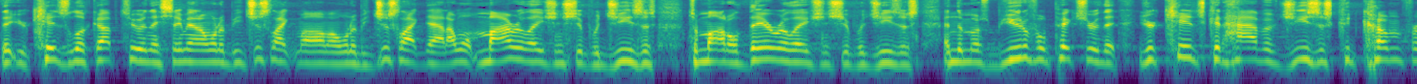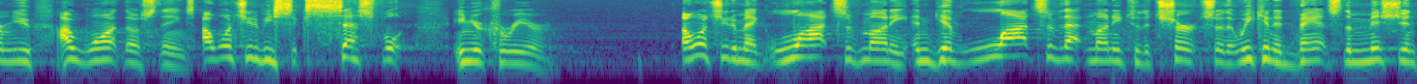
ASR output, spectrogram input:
that your kids look up to and they say, Man, I want to be just like mom. I want to be just like dad. I want my relationship with Jesus to model their relationship with Jesus. And the most beautiful picture that your kids could have of Jesus could come from you. I want those things. I want you to be successful in your career. I want you to make lots of money and give lots of that money to the church so that we can advance the mission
